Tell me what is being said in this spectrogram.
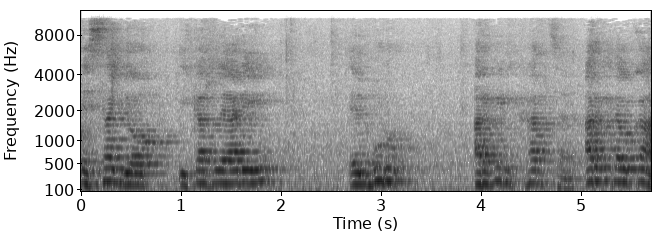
ez zaio ikasleari helburu argirik jartzen. Argi dauka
